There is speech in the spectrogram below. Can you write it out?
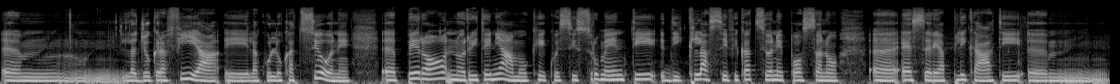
um, la geografia e la collocazione, eh, però non riteniamo che questi strumenti di classificazione possano eh, essere applicati. Um,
